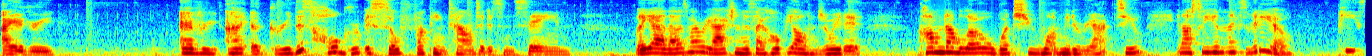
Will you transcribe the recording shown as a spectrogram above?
I agree. Every I agree. This whole group is so fucking talented. It's insane. But yeah, that was my reaction to this. I hope y'all enjoyed it. Comment down below what you want me to react to. And I'll see you in the next video. Peace.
